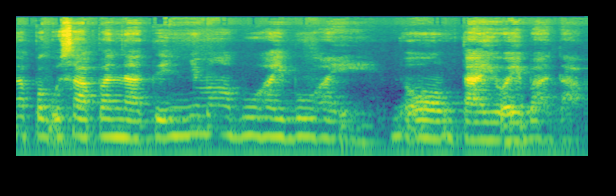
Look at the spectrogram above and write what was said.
napag-usapan natin yung mga buhay-buhay noong tayo ay bata.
